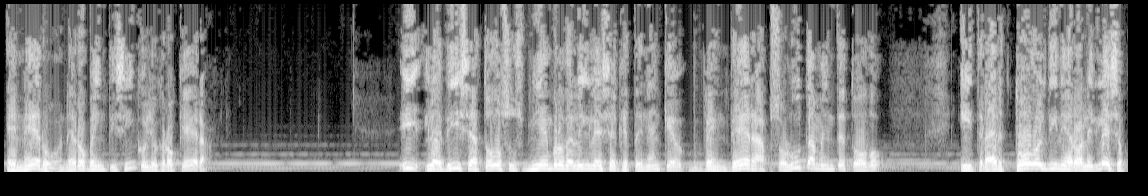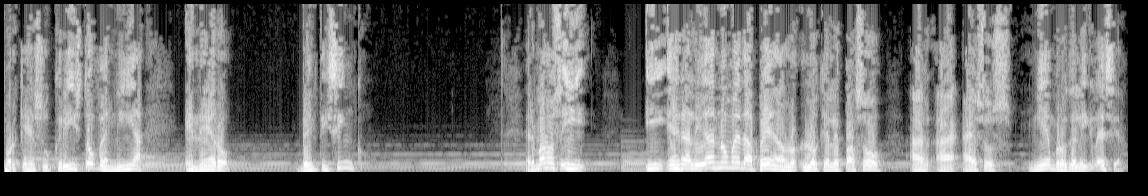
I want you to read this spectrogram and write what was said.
enero, enero 25 yo creo que era. Y le dice a todos sus miembros de la iglesia que tenían que vender absolutamente todo y traer todo el dinero a la iglesia porque Jesucristo venía enero 25. Hermanos, y, y en realidad no me da pena lo, que le pasó a, a esos miembros de la iglesia.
